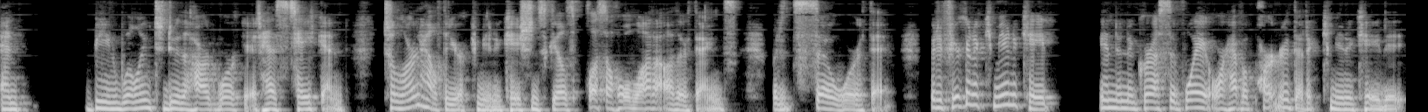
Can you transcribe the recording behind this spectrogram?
and being willing to do the hard work it has taken to learn healthier communication skills, plus a whole lot of other things. But it's so worth it. But if you're going to communicate in an aggressive way or have a partner that communicated,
